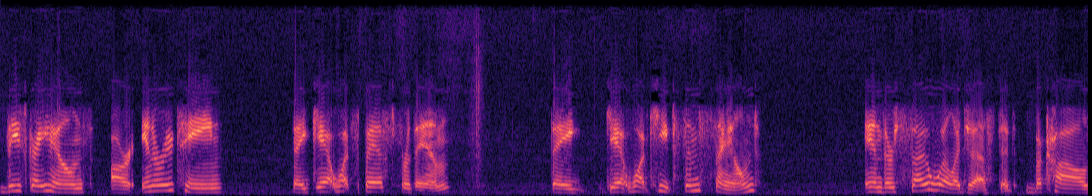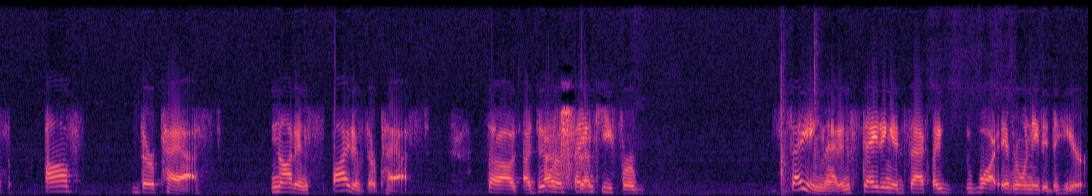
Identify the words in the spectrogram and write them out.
these greyhounds are in a routine. They get what's best for them. They get what keeps them sound. And they're so well adjusted because of their past, not in spite of their past. So I, I do want to thank you for saying that and stating exactly what everyone needed to hear.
